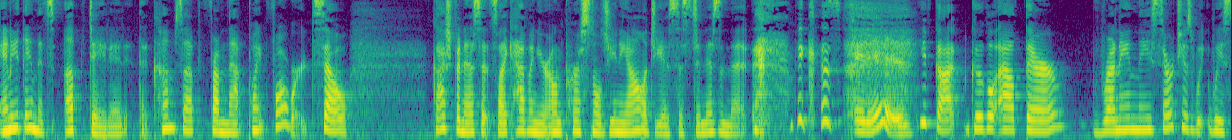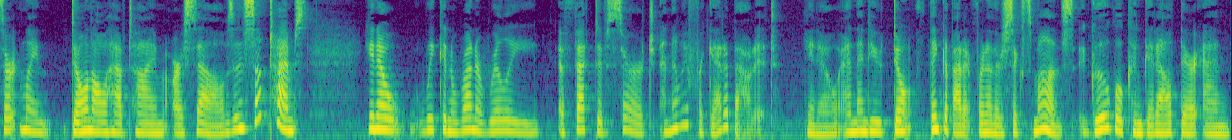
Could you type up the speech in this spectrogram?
anything that's updated that comes up from that point forward. So, gosh, Vanessa, it's like having your own personal genealogy assistant, isn't it? because it is. You've got Google out there running these searches. We, we certainly don't all have time ourselves. And sometimes, you know, we can run a really effective search and then we forget about it, you know, and then you don't think about it for another six months. Google can get out there and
